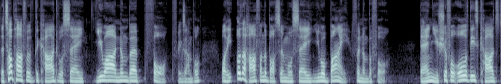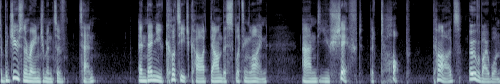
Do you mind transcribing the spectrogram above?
The top half of the card will say, You are number four, for example, while the other half on the bottom will say, You will buy for number four. Then you shuffle all of these cards to produce an arrangement of 10. And then you cut each card down this splitting line and you shift the top cards over by one.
